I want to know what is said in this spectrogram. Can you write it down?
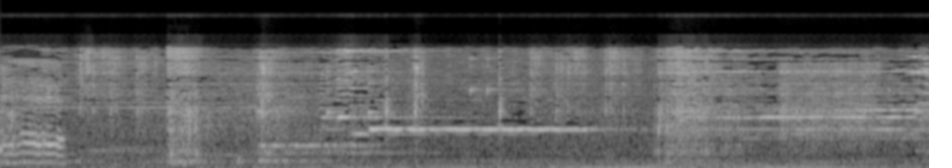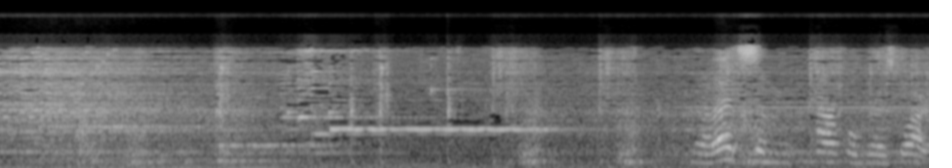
Eh. Some powerful gross water.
